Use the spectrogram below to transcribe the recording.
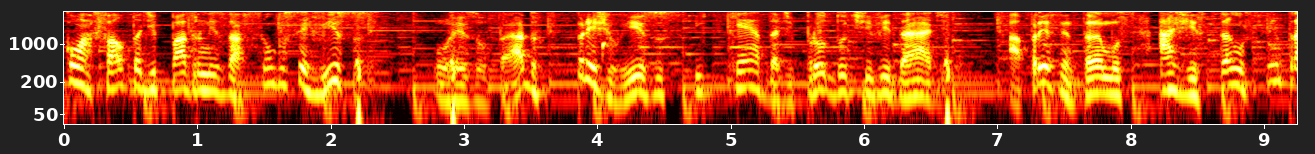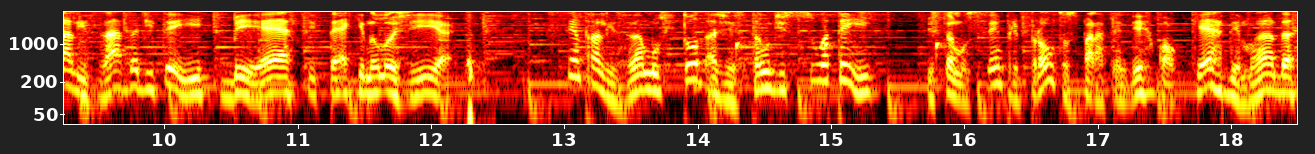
com a falta de padronização dos serviços. O resultado? Prejuízos e queda de produtividade. Apresentamos a Gestão Centralizada de TI, BS Tecnologia. Centralizamos toda a gestão de sua TI Estamos sempre prontos para atender qualquer demanda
